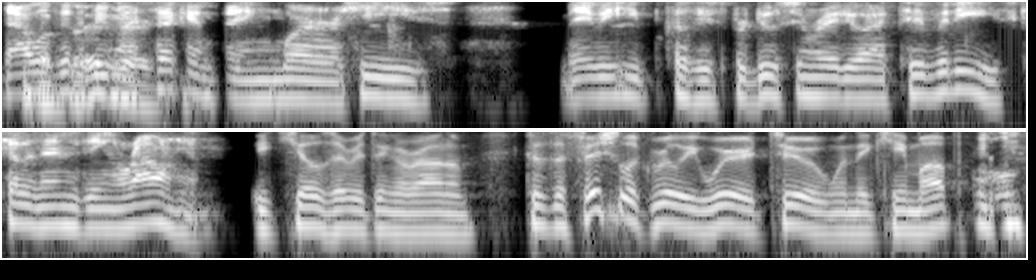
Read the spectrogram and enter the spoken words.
That was going to be my second thing, where he's maybe he because he's producing radioactivity, he's killing anything around him. He kills everything around him because the fish look really weird too when they came up. Mhm.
